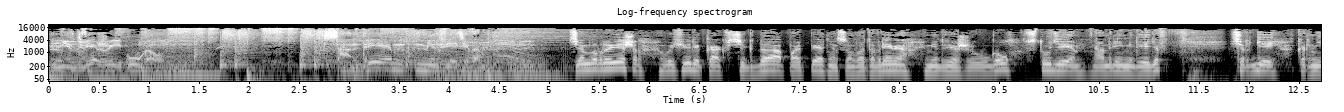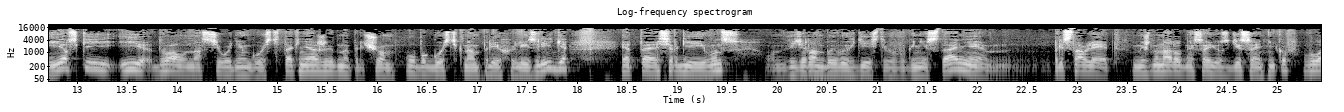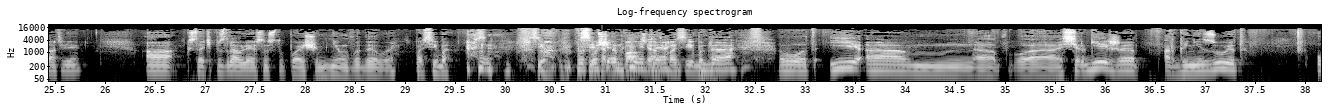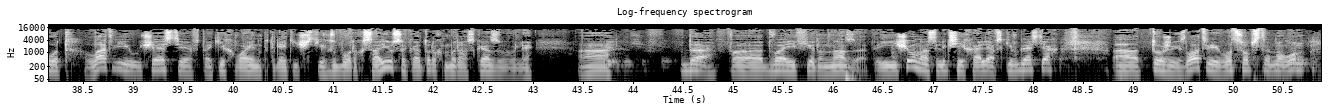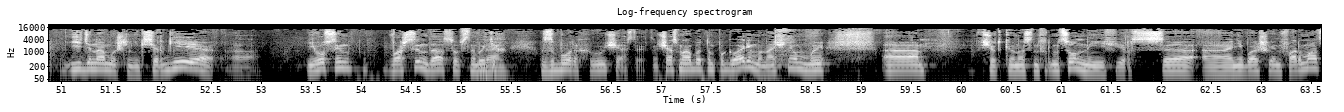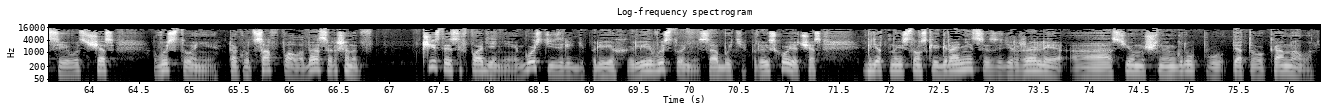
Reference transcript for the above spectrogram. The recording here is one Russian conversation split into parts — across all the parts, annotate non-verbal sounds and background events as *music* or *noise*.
«Медвежий угол» с Андреем Медведевым. Всем добрый вечер. В эфире, как всегда, по пятницам в это время «Медвежий угол». В студии Андрей Медведев, Сергей Корнеевский и два у нас сегодня гости. Так неожиданно, причем оба гости к нам приехали из Риги. Это Сергей Иванс, он ветеран боевых действий в Афганистане, представляет Международный союз десантников в Латвии. А, кстати, поздравляю с наступающим днем ВДВ. Спасибо. Всем, *laughs* однополчан, спасибо. Да, вот. И а, а, Сергей же организует от Латвии участие в таких военно-патриотических сборах Союза, о которых мы рассказывали а, да, в, два эфира назад. И еще у нас Алексей Халявский в гостях, а, тоже из Латвии. Вот, собственно, он единомышленник Сергея, а, его сын, ваш сын, да, собственно, в этих да. сборах и участвует. Сейчас мы об этом поговорим, а начнем мы... А, все-таки у нас информационный эфир с а, небольшой информацией. Вот сейчас в Эстонии. Так вот совпало, да, совершенно чистое совпадение. Гости из Риги приехали, и в Эстонии события происходят. Сейчас где-то на эстонской границе задержали а, съемочную группу Пятого канала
